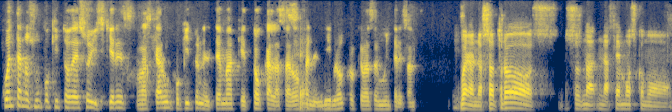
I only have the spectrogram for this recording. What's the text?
Cuéntanos un poquito de eso y si quieres rascar un poquito en el tema que toca la Zarofa en el libro, creo que va a ser muy interesante. Bueno, nosotros, nacemos como,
